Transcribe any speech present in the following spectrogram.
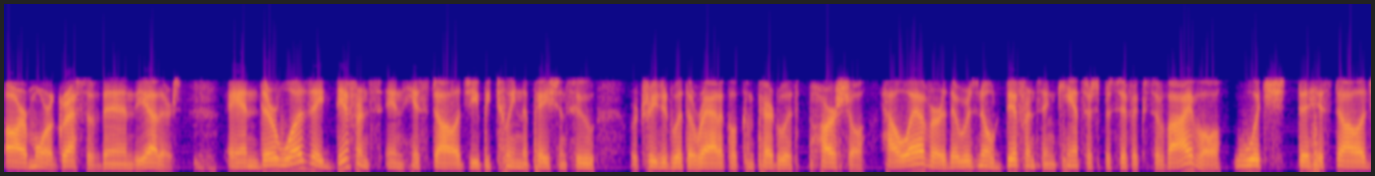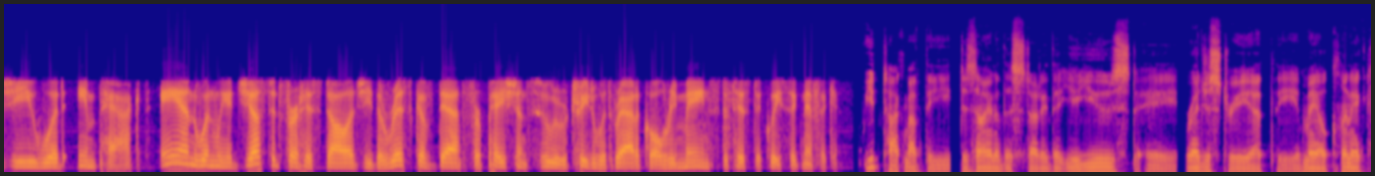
are more aggressive than the others. Mm-hmm. And there was a difference in histology between the patients who were treated with a radical compared with partial. However, there was no difference in cancer specific survival, which the histology would impact. And when we adjusted for histology, the risk of death for patients who were treated with radical remained statistically significant. You talk about the design of this study that you used a registry at the Mayo Clinic.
